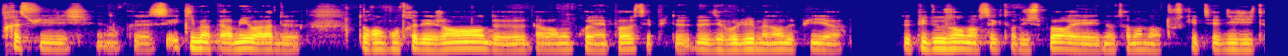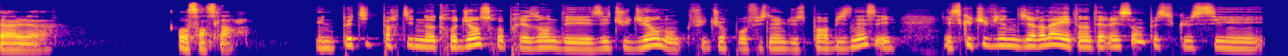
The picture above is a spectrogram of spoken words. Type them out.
très suivi. Donc, euh, qui m'a permis voilà, de, de, rencontrer des gens, d'avoir mon premier poste et puis d'évoluer maintenant depuis, euh, depuis 12 ans dans le secteur du sport et notamment dans tout ce qui était digital euh, au sens large. Une petite partie de notre audience représente des étudiants, donc futurs professionnels du sport business. Et, et ce que tu viens de dire là est intéressant parce que c'est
